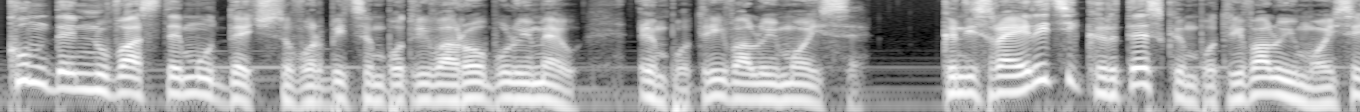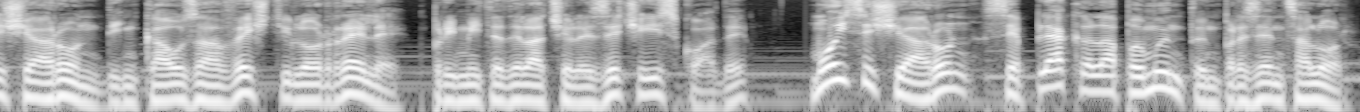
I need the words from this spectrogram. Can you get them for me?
Cum de nu v-ați temut deci să vorbiți împotriva robului meu, împotriva lui Moise? Când israeliții cârtesc împotriva lui Moise și Aron din cauza veștilor rele primite de la cele zece iscoade, Moise și Aron se pleacă la pământ în prezența lor.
